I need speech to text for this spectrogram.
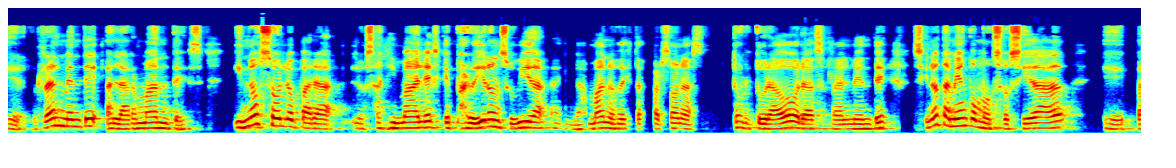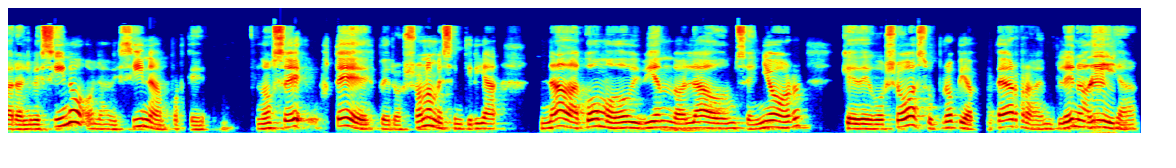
eh, realmente alarmantes y no solo para los animales que perdieron su vida en las manos de estas personas torturadoras realmente, sino también como sociedad eh, para el vecino o la vecina, porque no sé ustedes, pero yo no me sentiría nada cómodo viviendo al lado de un señor que degolló a su propia perra en pleno día,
